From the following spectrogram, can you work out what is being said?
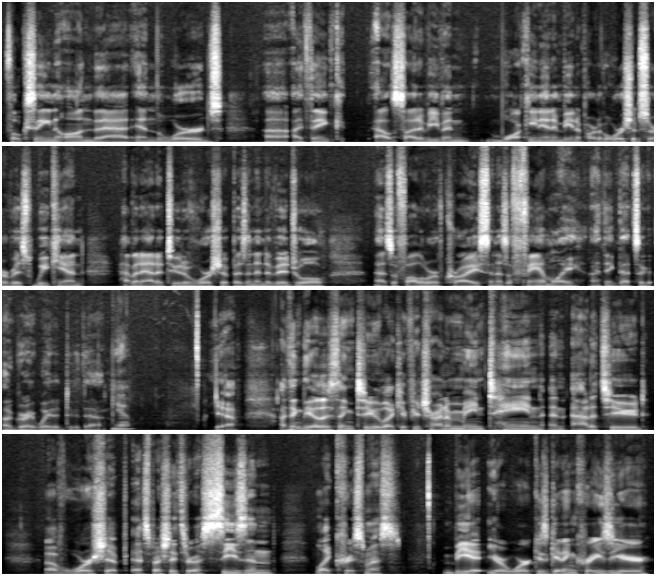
focusing on that and the words, uh, I think outside of even walking in and being a part of a worship service, we can have an attitude of worship as an individual as a follower of Christ and as a family, I think that's a, a great way to do that. Yep. Yeah. I think the other thing too, like if you're trying to maintain an attitude of worship, especially through a season like Christmas, be it your work is getting crazier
